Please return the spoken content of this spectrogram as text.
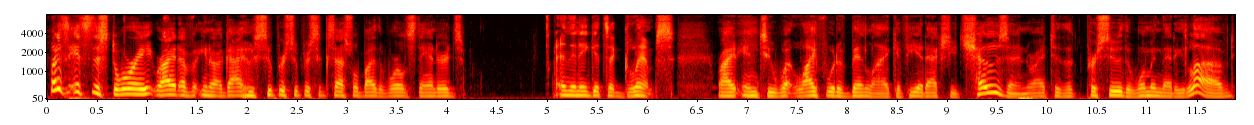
but it's it's the story right of you know a guy who's super super successful by the world standards and then he gets a glimpse right into what life would have been like if he had actually chosen right to the, pursue the woman that he loved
